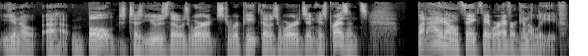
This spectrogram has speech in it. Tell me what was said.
you know, uh, bold to use those words, to repeat those words in his presence. But I don't think they were ever going to leave.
